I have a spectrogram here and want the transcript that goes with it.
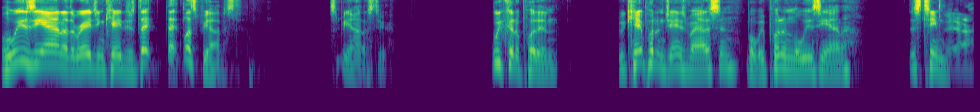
Louisiana, the Ragin' Cajuns. They, they, let's be honest. Let's be honest here. We could have put in. We can't put in James Madison, but we put in Louisiana. This team, yeah.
